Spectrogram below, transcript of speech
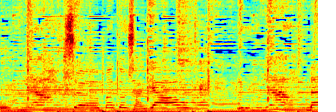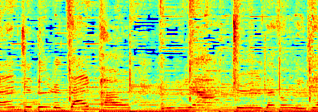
无聊，什么都想要。无聊，满街的人在跑。无聊，只在风里飘。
